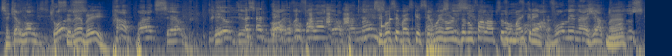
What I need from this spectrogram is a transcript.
Você quer o nome de todos? Você lembra aí? Rapaz do céu. Meu Deus. Ó, eu vou falar, ó, pra não... Se você vai esquecer um enorme, você não esquecer, falar pra você não vou- arrumar encrenca. ó, Vou homenagear Né? todos.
